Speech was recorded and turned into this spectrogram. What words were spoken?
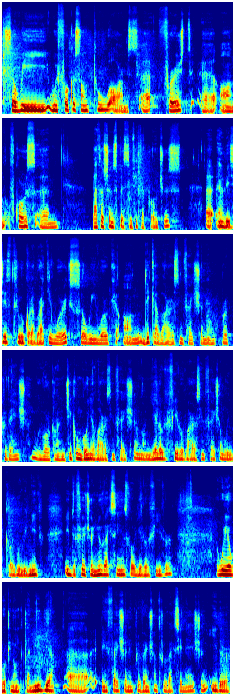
So we, we focus on two arms. Uh, first, uh, on, of course, um, pathogen-specific approaches uh, and this is through collaborative works. So we work on Zika virus infection and prevention. We work on chikungunya virus infection, on yellow fever virus infection, because we will need in the future new vaccines for yellow fever. We are working on chlamydia uh, infection and prevention through vaccination, either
